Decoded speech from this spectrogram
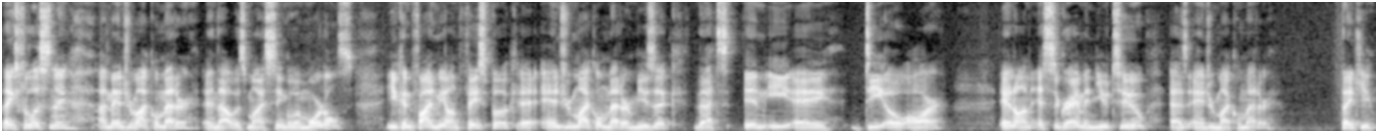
Thanks for listening. I'm Andrew Michael Meador, and that was my single Immortals. You can find me on Facebook at Andrew Michael Meador Music, that's M E A D O R, and on Instagram and YouTube as Andrew Michael Meador. Thank you.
